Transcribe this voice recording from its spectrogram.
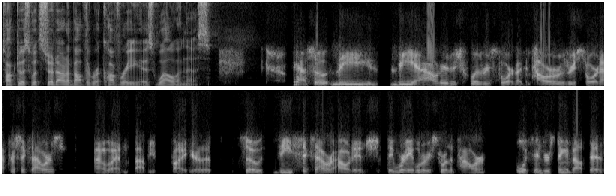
talk to us what stood out about the recovery as well in this. Yeah, so the the outage was restored. Like the power was restored after six hours. I'll go ahead and Bob, you probably hear this. So the six hour outage, they were able to restore the power, What's interesting about this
